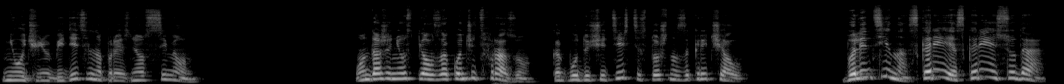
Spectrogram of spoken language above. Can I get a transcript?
не очень убедительно произнес Семен. Он даже не успел закончить фразу, как будущий тесть истошно закричал: "Валентина, скорее, скорее сюда!"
